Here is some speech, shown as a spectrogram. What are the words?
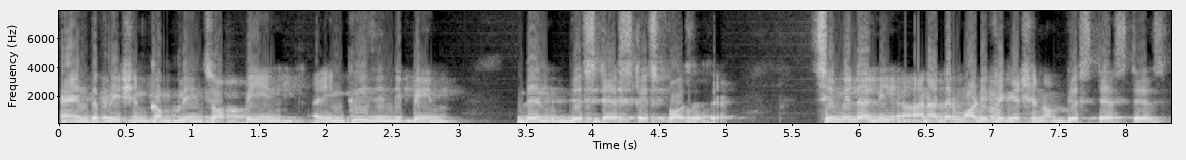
and the patient complains of pain, increase in the pain, then this test is positive. Similarly, another modification of this test is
